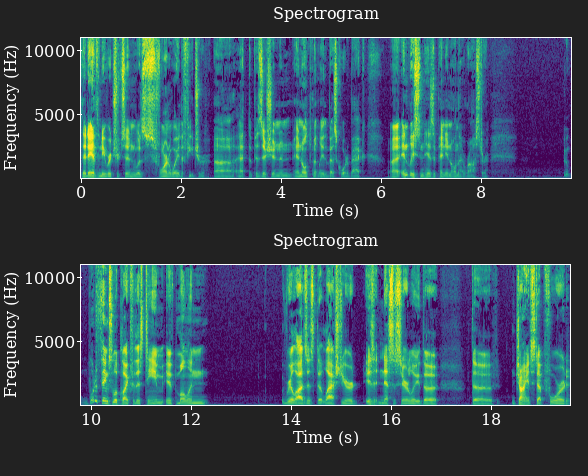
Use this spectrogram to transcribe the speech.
that Anthony Richardson was far and away the future uh, at the position and, and ultimately the best quarterback uh, at least in his opinion, on that roster. What do things look like for this team if Mullen realizes that last year isn't necessarily the the giant step forward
